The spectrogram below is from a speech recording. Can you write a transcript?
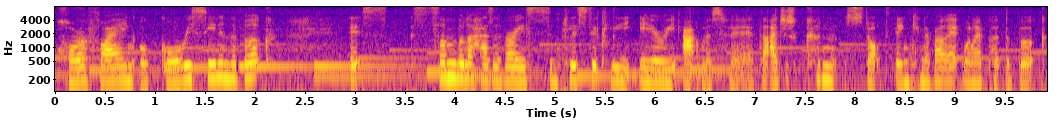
horrifying or gory scene in the book. It's something that has a very simplistically eerie atmosphere that I just couldn't stop thinking about it when I put the book,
